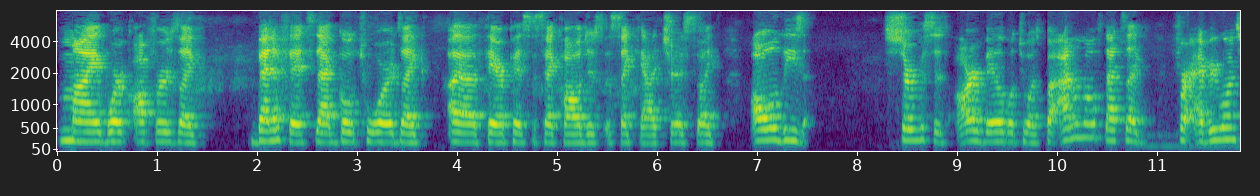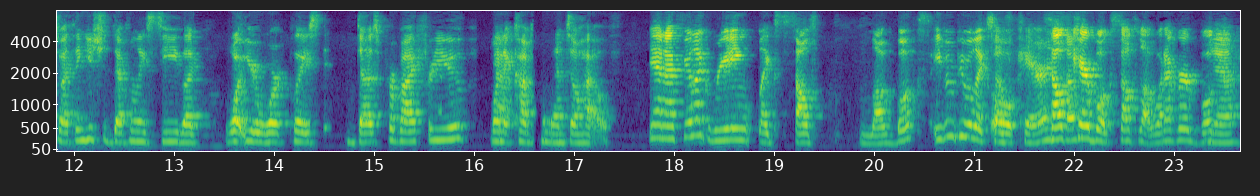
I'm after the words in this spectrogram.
my work offers like benefits that go towards like a therapist, a psychologist, a psychiatrist, like all these services are available to us. But I don't know if that's like for everyone. So I think you should definitely see like what your workplace does provide for you when it comes to mental health. Yeah, and I feel like reading like self love books, even people like self Self care. self care books, self love, whatever book Yeah.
